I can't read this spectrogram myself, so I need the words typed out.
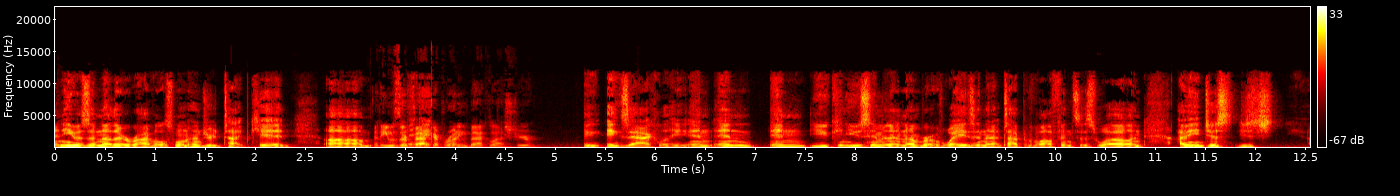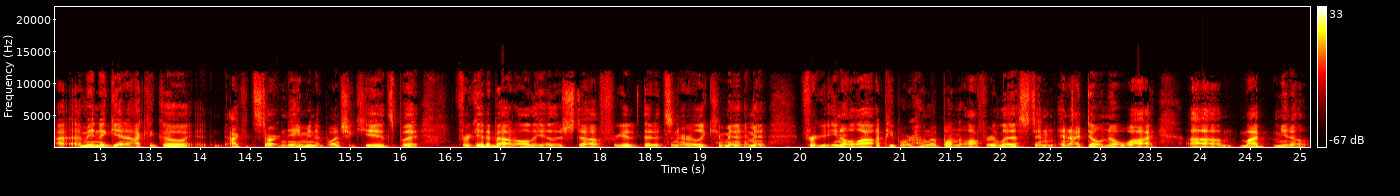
and he was another Rivals 100 type kid. Um, and he was their backup and, running back last year. Exactly, and and and you can use him in a number of ways in that type of offense as well. And I mean, just just I mean, again, I could go, I could start naming a bunch of kids, but forget about all the other stuff. Forget that it's an early commitment. For you know, a lot of people are hung up on the offer list, and and I don't know why. Um, my you know,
